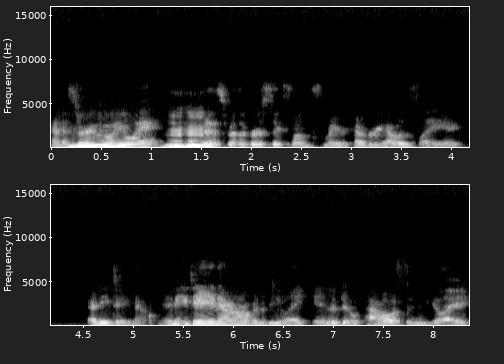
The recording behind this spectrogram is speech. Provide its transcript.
kind of started Mm. going away. Mhm. Because for the first six months of my recovery, I was like, any day now, any day now, I'm gonna be like in a dope house and be like,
